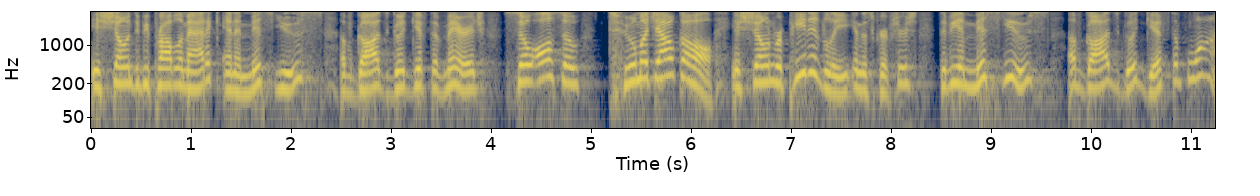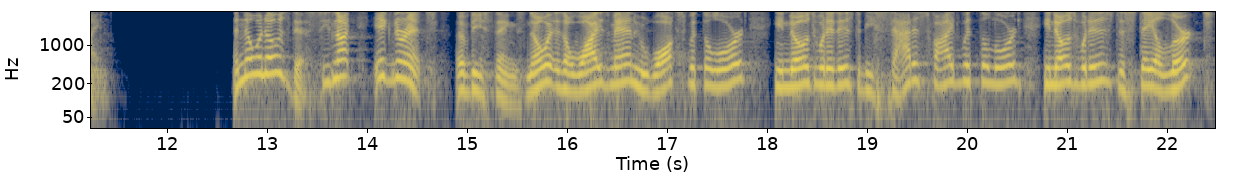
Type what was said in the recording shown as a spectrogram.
is shown to be problematic and a misuse of God's good gift of marriage, so also too much alcohol is shown repeatedly in the scriptures to be a misuse of God's good gift of wine. And Noah knows this. He's not ignorant of these things. Noah is a wise man who walks with the Lord. He knows what it is to be satisfied with the Lord. He knows what it is to stay alert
